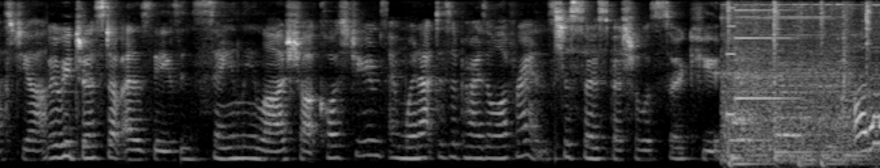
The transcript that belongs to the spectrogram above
last year where we dressed up as these insanely large shark costumes and went out to surprise all our friends. It's just so special, it's so cute. Oh,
